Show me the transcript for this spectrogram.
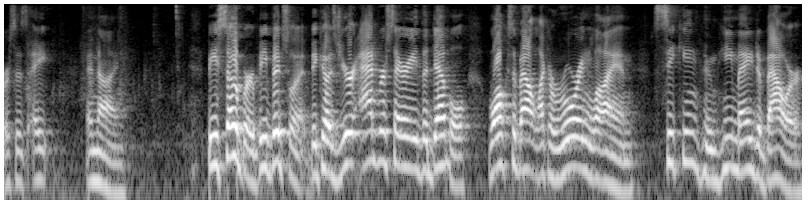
verses 8 and 9. Be sober, be vigilant, because your adversary the devil walks about like a roaring lion, seeking whom he may devour.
